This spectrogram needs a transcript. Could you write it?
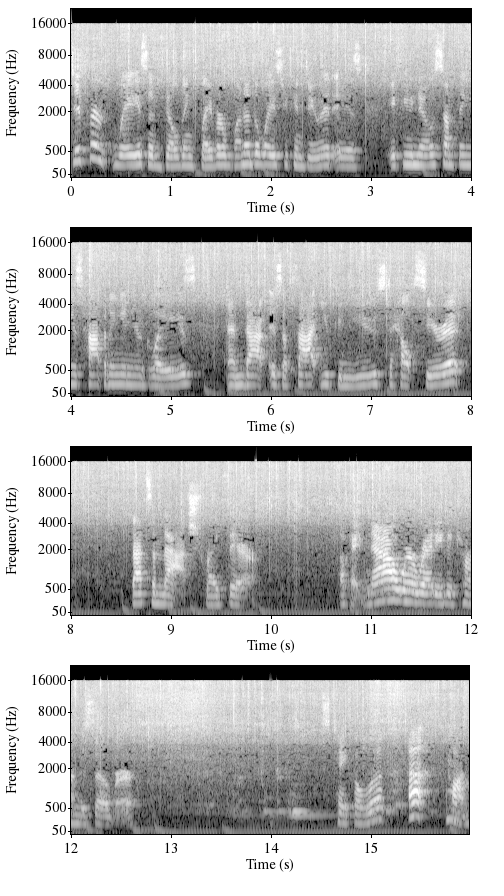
different ways of building flavor. One of the ways you can do it is if you know something is happening in your glaze, and that is a fat you can use to help sear it, that's a match right there. Okay, now we're ready to turn this over. Let's take a look. Ah, come on.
